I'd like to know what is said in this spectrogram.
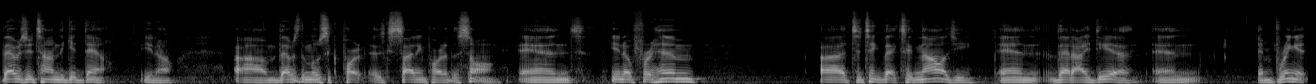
that was your time to get down, you know. Um, that was the most part, exciting part of the song. And, you know, for him uh, to take that technology and that idea and, and bring it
